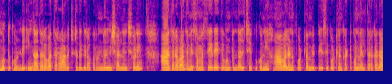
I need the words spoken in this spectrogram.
ముట్టుకోండి. ఇంకా తర్వాత రావి చెట్టు దగ్గర ఒక రెండు నిమిషాలు నించుకొని ఆ తర్వాత మీ సమస్య ఏదైతే ఉంటుందో అది చెప్పుకొని ఆవలను పొట్లం విప్పేసి పొట్లం కట్టుకొని వెళ్తారు కదా.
